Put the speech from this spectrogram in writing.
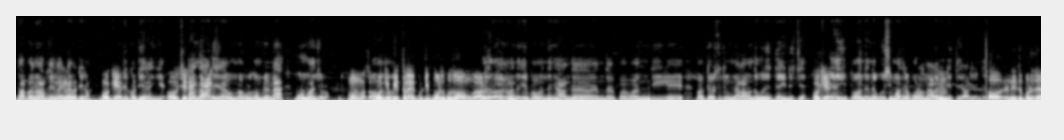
நாற்பது நாற்பத்தஞ்சு நாள் கடை வெட்டிடும். ஓகே. கொட்டி கொட்டி இறங்கி. ஓ சரி. அந்த ஆடு சின்ன உண்மை கொடுக்க முடியலன்னா மூணு மாதம் சொல்லும். மூணு மாதம். ஓகே இப்போ எத்தனை குட்டி போடுது பொதுவாக உங்கள் பொதுவாக வந்துங்க இப்போ வந்துங்க அந்த இந்த இந்திக்கு பத்து வருஷத்துக்கு முன்னால் வந்து ஒரு தான் இருந்துச்சு. ஓகே. இப்போ வந்து இந்த ஊசி மாத்திரை போடுறதுனால ரெண்டு இது ஆடு வந்து. ஓ ரெண்டு இது போடுது.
